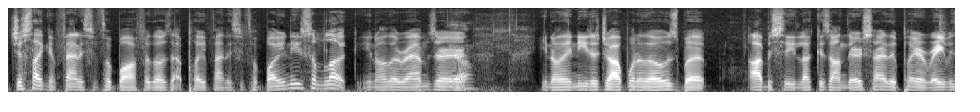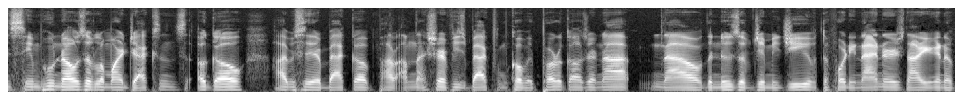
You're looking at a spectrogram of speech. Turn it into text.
just like in fantasy football, for those that play fantasy football, you need some luck. You know, the Rams are, Yeah. you know, they need to drop one of those, but obviously luck is on their side. They play a Ravens team. Who knows if Lamar Jackson's a go? Obviously, their backup. I'm not sure if he's back from COVID protocols or not. Now, the news of Jimmy G with the 49ers. Now you're going to,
